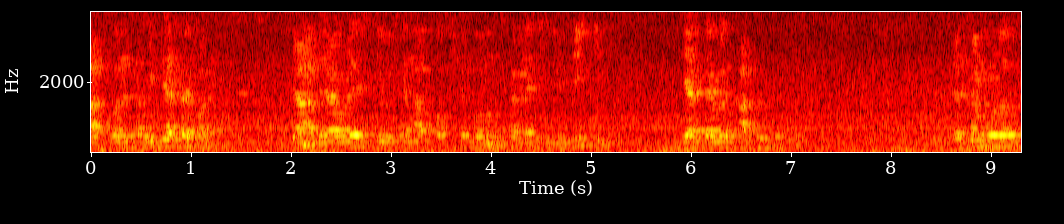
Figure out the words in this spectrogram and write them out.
आजपर्यंतचा इतिहास आहे पण. ज्या त्यावेळेस शिवसेना पक्ष म्हणून सगळ्यांनी युती केली त्या त्यावेळेस असंच झालं. त्याच्यामुळं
